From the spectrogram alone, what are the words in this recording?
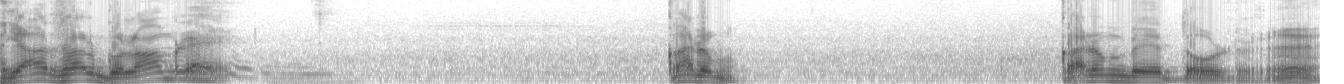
ਹਜ਼ਾਰ ਸਾਲ ਗੁਲਾਮ ਰਹੇ। ਕਰਮ ਕਰਮ ਵੇਦ ਤੋਂ ਉਲਟ ਨੇ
